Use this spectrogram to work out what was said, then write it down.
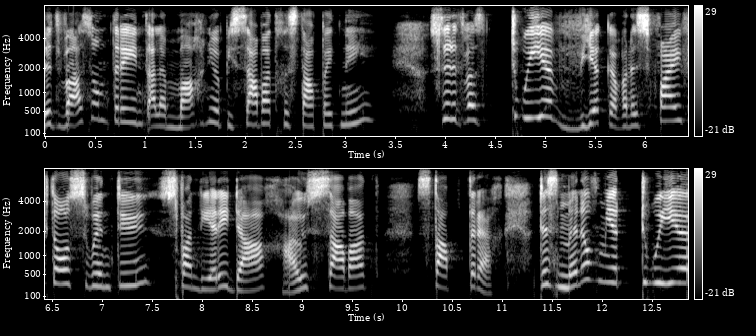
Dit was omtrent hulle mag nie op die Sabbat gestap het nie. So dit was 2 weke want is 5 dae soontoe, spandeer die dag, hou Sabbat, stap terug. Dis min of meer 2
